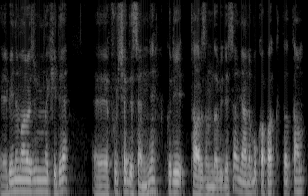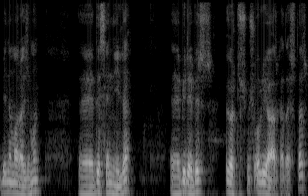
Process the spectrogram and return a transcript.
e, benim aracımdaki de e, fırça desenli gri tarzında bir desen. Yani bu kapak da tam benim aracımın e, deseniyle e, birebir örtüşmüş oluyor arkadaşlar.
